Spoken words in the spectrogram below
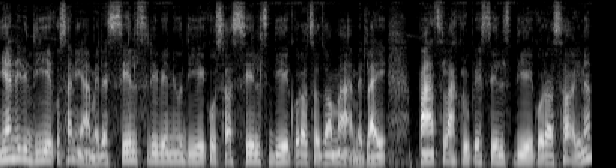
यहाँनिर दिएको छ नि हामीलाई सेल्स रिभेन्यू दिएको छ। सेल्स दिएको रहेछ जम्मा हामीलाई पाँच लाख रुपियाँ सेल्स दिएको रहेछ होइन?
